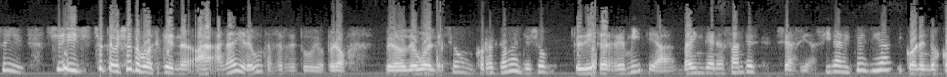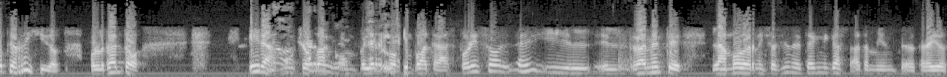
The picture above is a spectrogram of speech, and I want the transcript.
Sí, sí, yo te, yo te puedo decir que a, nadie le gusta hacer ese estudio, pero pero de vuelta, correctamente, yo te digo, se remite a 20 años antes, se hacía sin anestesia y con endoscopios rígidos. Por lo tanto, era mucho más complejo tiempo atrás. Por eso, eh, y el, realmente la modernización de técnicas ha también traído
